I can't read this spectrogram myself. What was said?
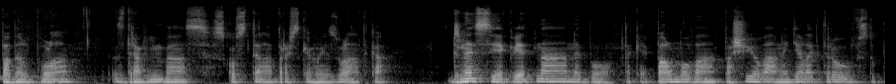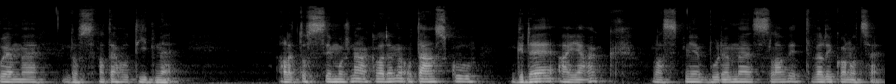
Pavel Pola, zdravím vás z kostela Pražského jezulátka. Dnes je květná nebo také palmová, pašijová neděle, kterou vstupujeme do svatého týdne. Ale to si možná klademe otázku, kde a jak vlastně budeme slavit Velikonoce.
